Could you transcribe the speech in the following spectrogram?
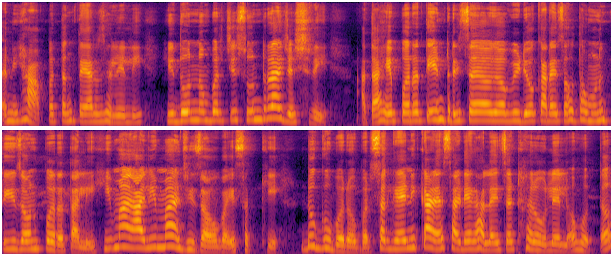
आणि हा पतंग तयार झालेली ही दोन नंबरची सून राजश्री. आता हे परत एंट्रीचा व्हिडिओ करायचा होता म्हणून ती जाऊन परत आली. ही मा आली माझी जाऊबाई सख्खी. डुग्गू बरोबर. सगळ्यांनी काळ्या साड्या घालायचं ठरवलेलं होतं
